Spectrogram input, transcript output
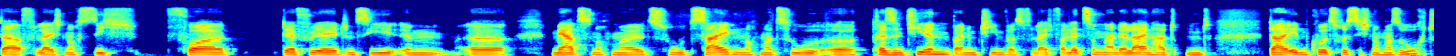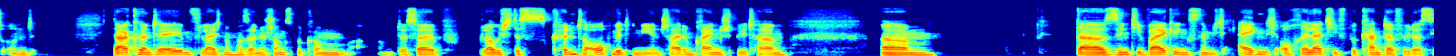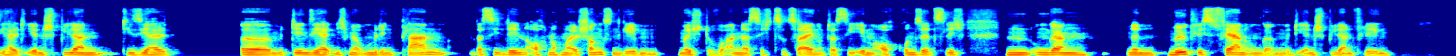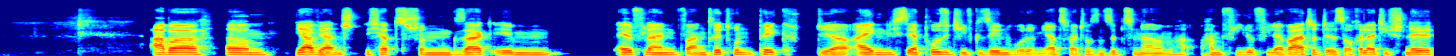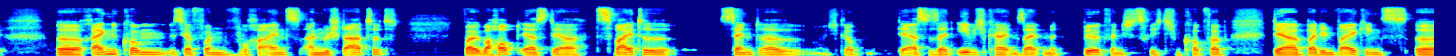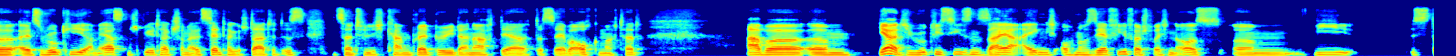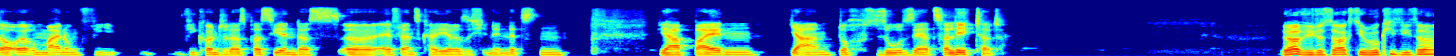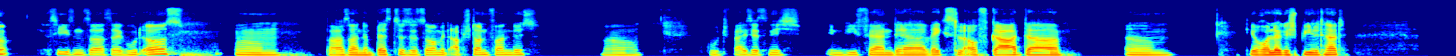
da vielleicht noch sich vor der Free Agency im äh, März nochmal zu zeigen, nochmal zu äh, präsentieren bei einem Team, was vielleicht Verletzungen an der Line hat und da eben kurzfristig nochmal sucht. Und da könnte er eben vielleicht nochmal seine Chance bekommen. Und deshalb glaube ich, das könnte auch mit in die Entscheidung reingespielt haben. Ähm, da sind die Vikings nämlich eigentlich auch relativ bekannt dafür, dass sie halt ihren Spielern, die sie halt, äh, mit denen sie halt nicht mehr unbedingt planen, dass sie denen auch nochmal Chancen geben möchte, woanders sich zu zeigen und dass sie eben auch grundsätzlich einen Umgang, einen möglichst fairen Umgang mit ihren Spielern pflegen. Aber ähm, ja, wir hatten, ich hatte es schon gesagt, eben Elfline war ein Drittrunden-Pick, der eigentlich sehr positiv gesehen wurde im Jahr 2017. Da haben viele viel erwartet. Der ist auch relativ schnell äh, reingekommen, ist ja von Woche 1 an gestartet. War überhaupt erst der zweite Center, ich glaube, der erste seit Ewigkeiten, seit mit Birk, wenn ich das richtig im Kopf habe, der bei den Vikings äh, als Rookie am ersten Spieltag schon als Center gestartet ist. Jetzt natürlich kam Bradbury danach, der das selber auch gemacht hat. Aber ähm, ja, die Rookie-Season sah ja eigentlich auch noch sehr vielversprechend aus. Ähm, wie ist da eure Meinung? Wie, wie konnte das passieren, dass äh, Elflines Karriere sich in den letzten ja, beiden Jahren doch so sehr zerlegt hat? Ja, wie du sagst, die Rookie-Season sah sehr gut aus. Ähm, war seine beste Saison mit Abstand, fand ich. Äh, gut, ich weiß jetzt nicht, inwiefern der Wechsel auf Guard da ähm, die Rolle gespielt hat.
